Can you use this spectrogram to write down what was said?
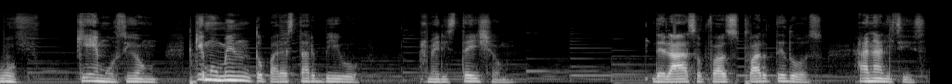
Uff, qué emoción, qué momento para estar vivo. Mary Station. The Last of Us Parte 2. Análisis.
